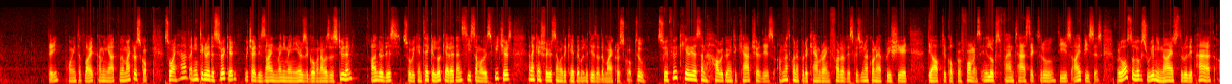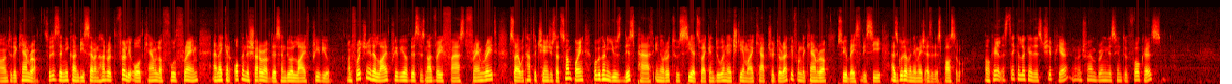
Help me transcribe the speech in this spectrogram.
the point of light coming out from the microscope. So I have an integrated circuit, which I designed many, many years ago when I was a student under this so we can take a look at it and see some of its features and I can show you some of the capabilities of the microscope too. So if you're curious on how we're going to capture this, I'm not going to put a camera in front of this because you're not going to appreciate the optical performance and it looks fantastic through these eyepieces but it also looks really nice through the path onto the camera. So this is a Nikon D700 fairly old camera full frame and I can open the shutter of this and do a live preview. Unfortunately, the live preview of this is not very fast frame rate, so I would have to change this at some point, but we're going to use this path in order to see it. So I can do an HDMI capture directly from the camera, so you basically see as good of an image as it is possible. Okay, let's take a look at this chip here. I'm going to try and bring this into focus.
